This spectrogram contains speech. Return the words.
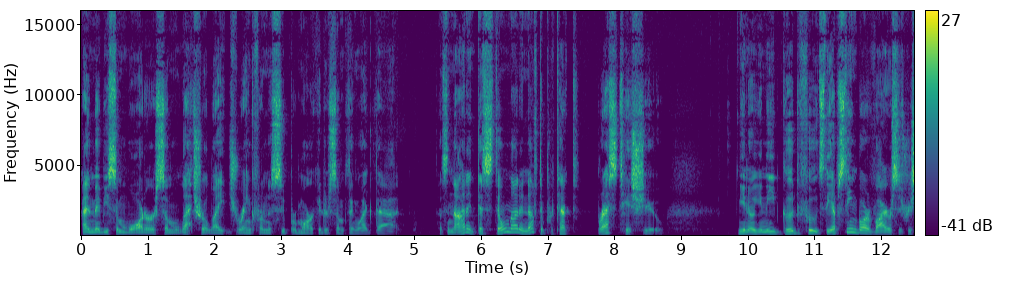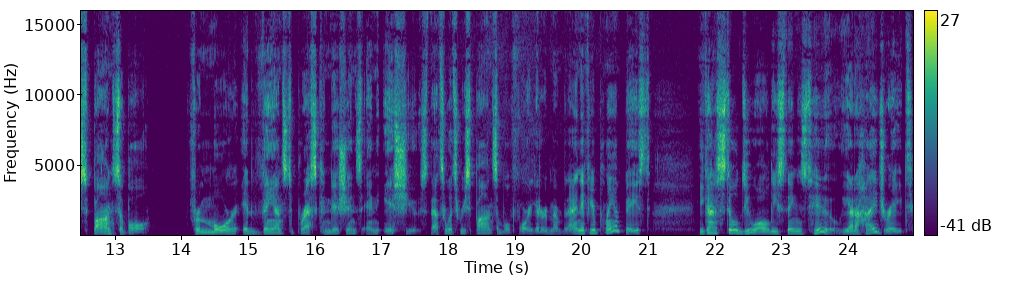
and maybe some water, some electrolyte drink from the supermarket or something like that. That's not that's still not enough to protect breast tissue. You know, you need good foods. The Epstein Barr virus is responsible for more advanced breast conditions and issues. That's what's responsible for. You got to remember that. And if you're plant based, you got to still do all these things too. You got to hydrate.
